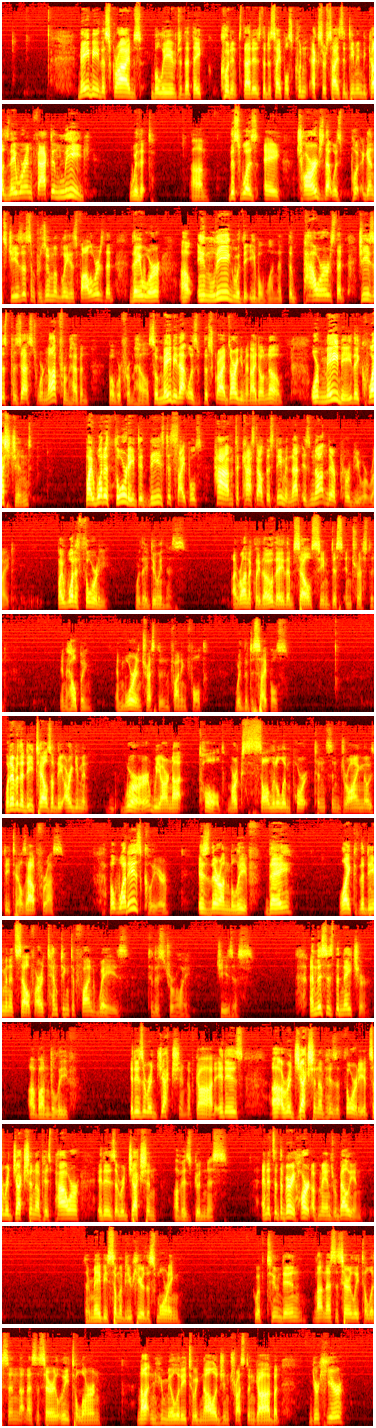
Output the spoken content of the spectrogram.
Maybe the scribes believed that they couldn't, that is, the disciples couldn't exorcise the demon because they were in fact in league with it. Um, this was a charge that was put against Jesus and presumably his followers that they were uh, in league with the evil one, that the powers that Jesus possessed were not from heaven, but were from hell. So maybe that was the scribe's argument, I don't know. Or maybe they questioned by what authority did these disciples have to cast out this demon. That is not their purview or right. By what authority were they doing this? Ironically, though, they themselves seemed disinterested in helping and more interested in finding fault with the disciples. Whatever the details of the argument were, we are not told. Mark saw little importance in drawing those details out for us. But what is clear is their unbelief. They, like the demon itself, are attempting to find ways to destroy Jesus. And this is the nature of unbelief. It is a rejection of God. It is uh, a rejection of His authority. It's a rejection of His power. It is a rejection of His goodness. And it's at the very heart of man's rebellion. There may be some of you here this morning who have tuned in, not necessarily to listen, not necessarily to learn, not in humility to acknowledge and trust in God, but you're here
